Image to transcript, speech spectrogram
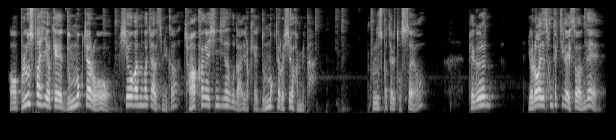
어, 블루스팟이 이렇게 눈목자로 씌워가는 거지 않습니까? 정확하게 신지서보다 이렇게 눈목자로 씌워갑니다. 블루스팟자를 뒀어요. 백은 여러가지 선택지가 있었는데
